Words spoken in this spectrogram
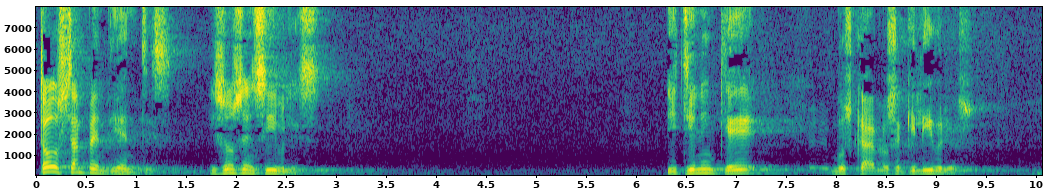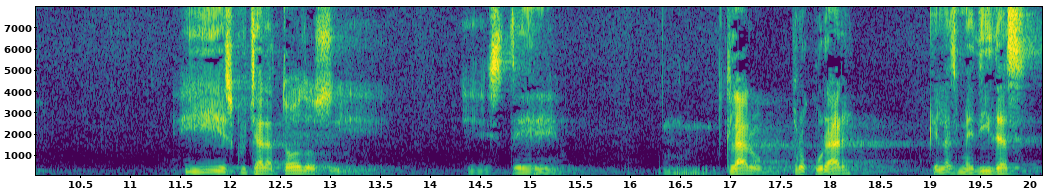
todos están pendientes y son sensibles. Y tienen que buscar los equilibrios y escuchar a todos y, este claro procurar que las medidas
